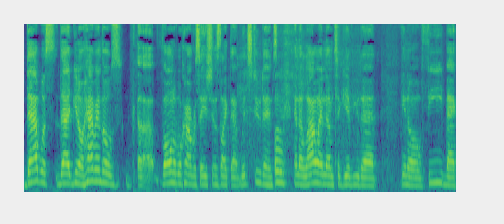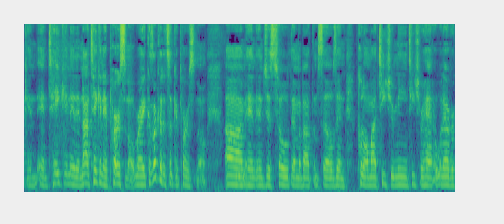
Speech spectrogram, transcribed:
that was that you know having those uh, vulnerable conversations like that with students Oof. and allowing them to give you that you know, feedback and, and taking it and not taking it personal, right? Because I could have took it personal um, and, and just told them about themselves and put on my teacher mean teacher hat or whatever.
